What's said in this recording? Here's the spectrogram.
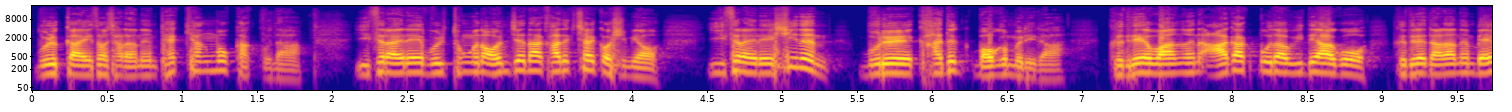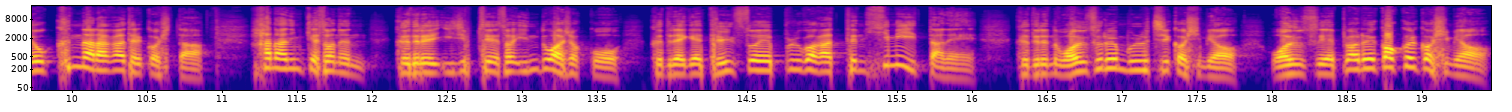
물가에서 자라는 백향목 같구나. 이스라엘의 물통은 언제나 가득 찰 것이며 이스라엘의 씨는 물을 가득 머금으리라. 그들의 왕은 아각보다 위대하고 그들의 나라는 매우 큰 나라가 될 것이다. 하나님께서는 그들을 이집트에서 인도하셨고 그들에게 들소의 뿔과 같은 힘이 있다네. 그들은 원수를 물리칠 것이며 원수의 뼈를 꺾을 것이며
